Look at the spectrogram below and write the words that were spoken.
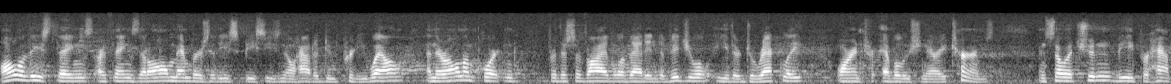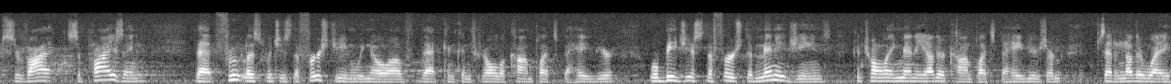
All of these things are things that all members of these species know how to do pretty well, and they're all important for the survival of that individual, either directly or in evolutionary terms. And so it shouldn't be perhaps surprising that fruitless, which is the first gene we know of that can control a complex behavior, will be just the first of many genes controlling many other complex behaviors, or said another way,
